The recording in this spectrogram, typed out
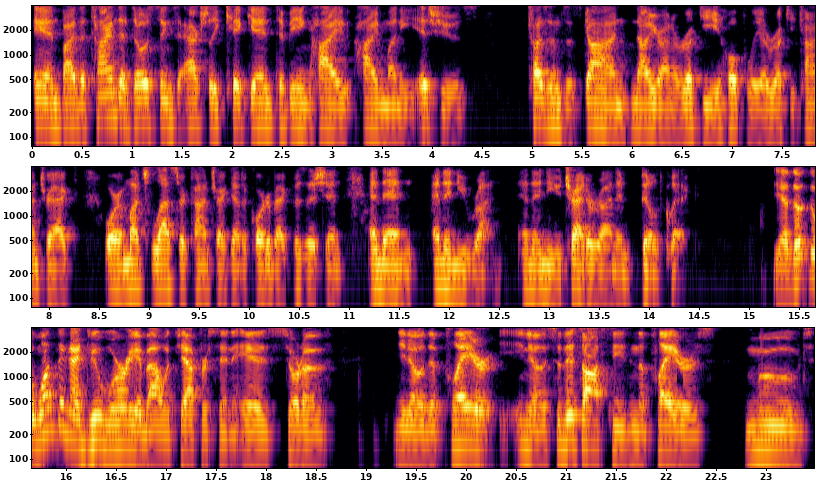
And by the time that those things actually kick into being high, high money issues, Cousins is gone. Now you're on a rookie, hopefully a rookie contract or a much lesser contract at a quarterback position, and then and then you run, and then you try to run and build quick. Yeah, the, the one thing I do worry about with Jefferson is sort of, you know, the player, you know, so this offseason, the players moved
